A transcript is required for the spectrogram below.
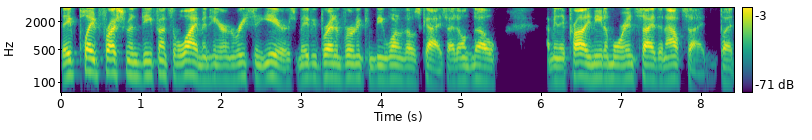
they've played freshman defensive linemen here in recent years. Maybe Brenan Vernon can be one of those guys. I don't know. I mean, they probably need him more inside than outside, but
